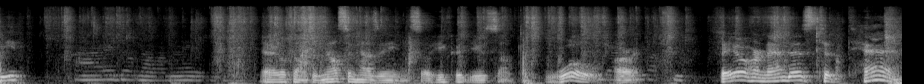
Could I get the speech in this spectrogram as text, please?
to eat? I don't know. I'm gonna get some. Yeah, go because Nelson hasn't eaten, so he could use something. Whoa! All right. Theo Hernandez to ten.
